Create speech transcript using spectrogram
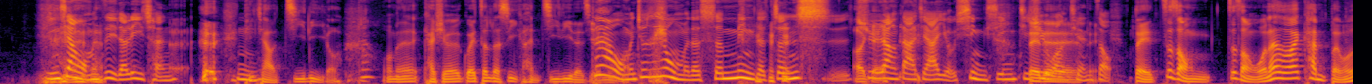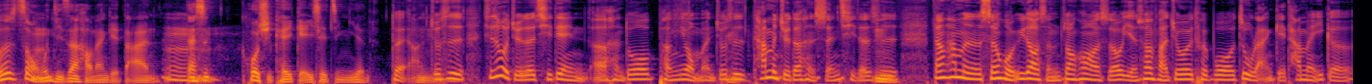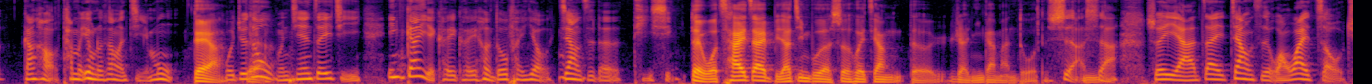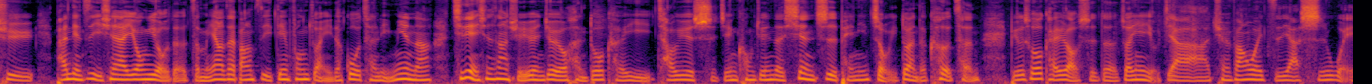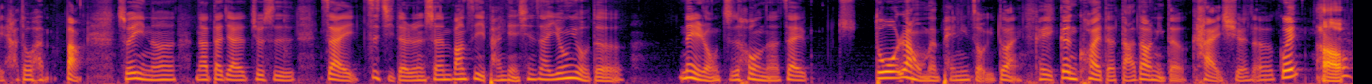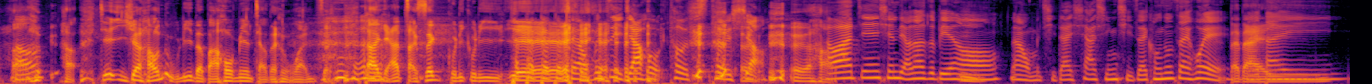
影响我们自己的历程，听起来好激励哦。嗯、我们凯旋而归真的是一个很激励的节目。对啊，我们就是用我们的生命的真实 去让大家有信心继续往前走。对，这种这种，我那时候在看本，我说这种问题真的好难给答案。嗯，但是或许可以给一些经验。对啊，就是其实我觉得起点呃，很多朋友们就是他们觉得很神奇的是，嗯、当他们的生活遇到什么状况的时候，演算法就会推波助澜，给他们一个刚好他们用得上的节目。对啊，我觉得我们今天这一集应该也可以，可以很多朋友这样子的提醒。对，我猜在比较进步的社会，这样的人应该蛮多的。是啊，是啊，所以啊，在这样子往外走，去盘点自己现在拥有的，怎么样在帮自己巅峰转移的过程里面呢？起点线上学院就有很多可以超越时间空间的限制，陪你走一段的课程。比如说凯宇老师的专业有价啊，全方位职涯思维，它都很棒。所以呢，那大家就是在自己的人生帮自己盘点现在拥有的内容之后呢，再多让我们陪你走一段，可以更快的达到你的凯旋而归。好，好，好，今天宜萱好努力的把后面讲得很完整，大家给他掌声鼓励鼓励。耶！我们自己加后特 特效。好，好啊，今天先聊到这边哦。嗯、那我们期待下星期在空中再会。拜拜。拜拜。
